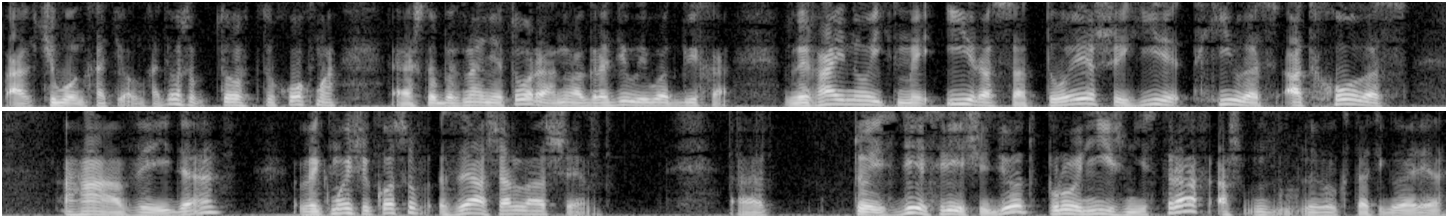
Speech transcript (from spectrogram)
а чего он хотел? Он хотел, чтобы то, то хохма, чтобы знание Тора, оно оградило его от греха. Вегайну ме ира сатоя шиги тхилас атхолас ага вейда. Векмойши косов зе ашар ашем. А, то есть здесь речь идет про нижний страх, аж, э, кстати говоря,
